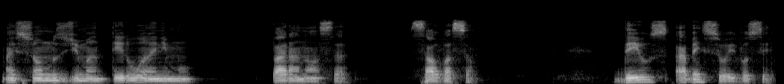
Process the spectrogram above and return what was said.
mas somos de manter o ânimo para a nossa salvação. Deus abençoe você.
